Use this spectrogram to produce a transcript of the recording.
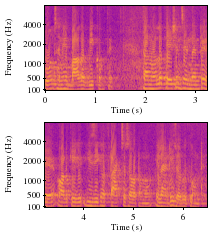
బోన్స్ అనేవి బాగా వీక్ అవుతాయి. దానివల్ల పేషెంట్స్ ఏంటంటే వాళ్ళకి ఈజీగా ఫ్రాక్చర్స్ అవటము ఇలాంటివి జరుగుతూ ఉంటాయి.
